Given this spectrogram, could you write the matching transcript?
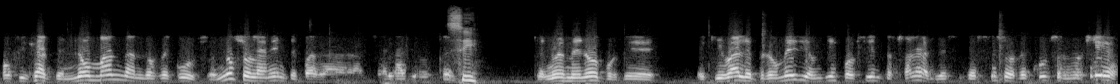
O fíjate, no mandan los recursos, no solamente para el salario sí. que no es menor porque equivale promedio a un 10% de salario. Es decir, si esos recursos no llegan,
